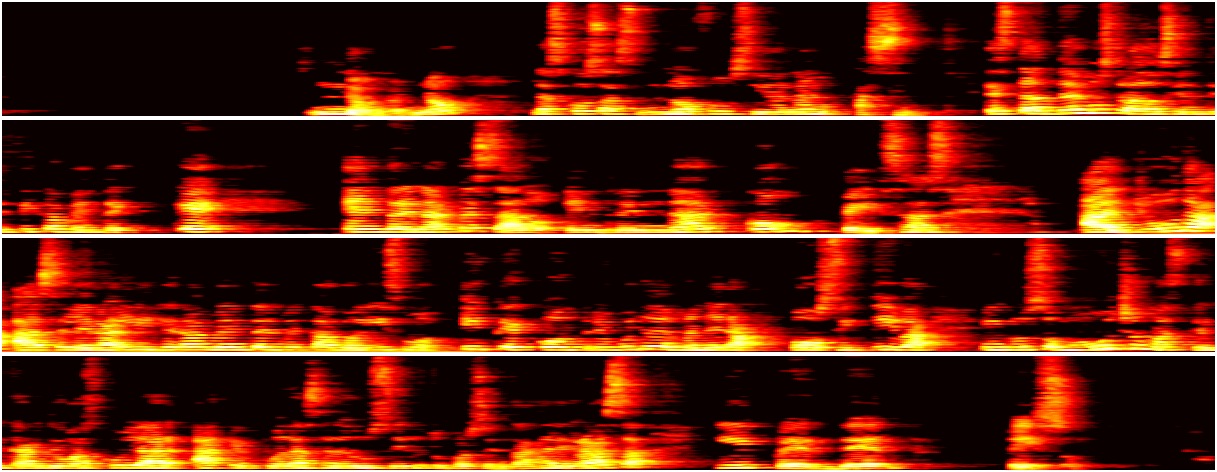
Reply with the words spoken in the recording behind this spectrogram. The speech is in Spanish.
No, no, no las cosas no funcionan así. Está demostrado científicamente que entrenar pesado, entrenar con pesas, ayuda a acelerar ligeramente el metabolismo y que contribuye de manera positiva, incluso mucho más que el cardiovascular, a que puedas reducir tu porcentaje de grasa y perder peso.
